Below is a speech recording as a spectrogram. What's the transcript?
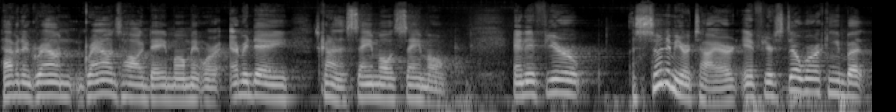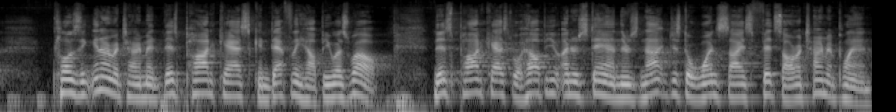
having a ground groundhog day moment where every day is kind of the same old, same old? And if you're soon to be retired, if you're still working but closing in on retirement, this podcast can definitely help you as well. This podcast will help you understand there's not just a one size fits all retirement plan.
